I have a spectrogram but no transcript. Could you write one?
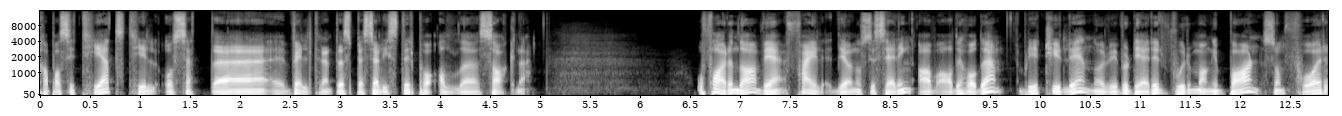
kapasitet til å sette veltrente spesialister på alle sakene. Og Faren da ved feildiagnostisering av ADHD blir tydelig når vi vurderer hvor mange barn som får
